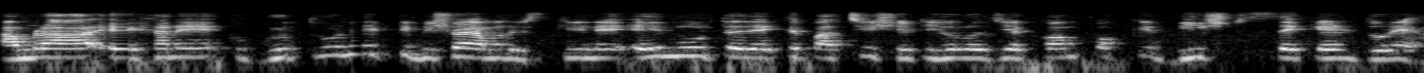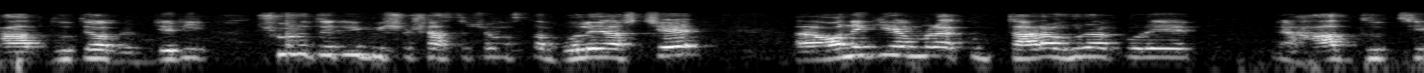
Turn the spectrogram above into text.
আমরা এখানে খুব গুরুত্বপূর্ণ একটি বিষয় আমাদের স্ক্রিনে এই মুহূর্তে দেখতে পাচ্ছি, সেটি হলো যে কমপক্ষে বিশ সেকেন্ড ধরে হাত ধুতে হবে, যেটি শুরু থেকেই বিশ্ব স্বাস্থ্য সংস্থা বলে আসছে। অনেকেই আমরা খুব তাড়াহুড়া করে হাত ধুচ্ছি,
